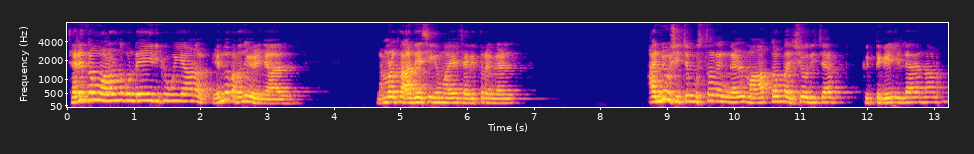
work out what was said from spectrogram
ചരിത്രം വളർന്നുകൊണ്ടേയിരിക്കുകയാണ് എന്ന് പറഞ്ഞു കഴിഞ്ഞാൽ നമ്മൾ പ്രാദേശികമായ ചരിത്രങ്ങൾ അന്വേഷിച്ച് പുസ്തകങ്ങൾ മാത്രം പരിശോധിച്ചാൽ കിട്ടുകയില്ല എന്നാണ്.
